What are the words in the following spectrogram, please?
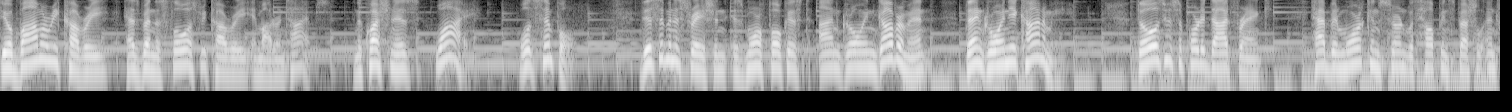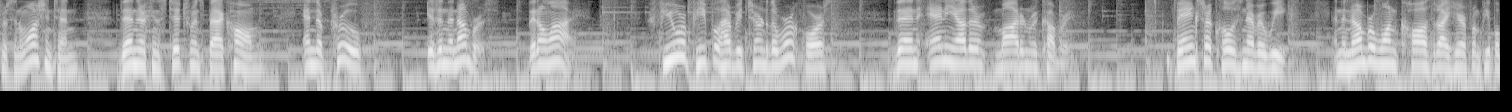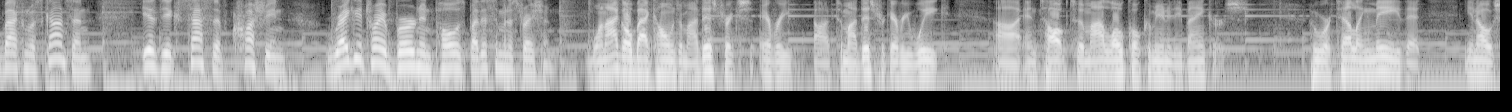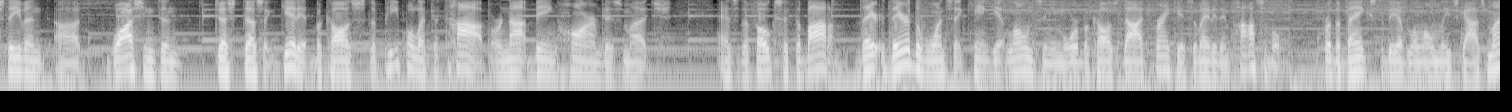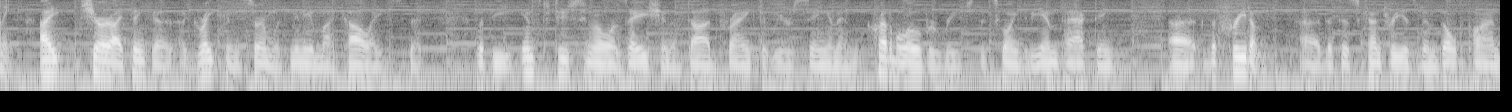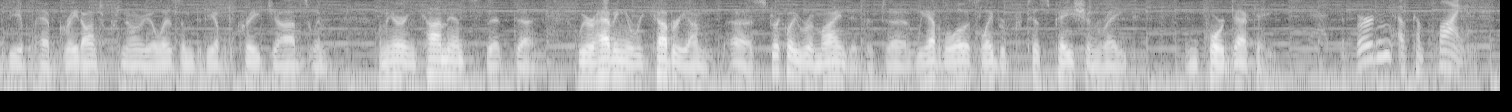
The Obama recovery has been the slowest recovery in modern times. And the question is, why? Well, it's simple. This administration is more focused on growing government than growing the economy. Those who supported Dodd Frank have been more concerned with helping special interests in Washington than their constituents back home, and the proof is in the numbers. They don't lie. Fewer people have returned to the workforce than any other modern recovery. Banks are closing every week, and the number one cause that I hear from people back in Wisconsin is the excessive, crushing regulatory burden imposed by this administration. When I go back home to my districts every uh, to my district every week uh, and talk to my local community bankers, who are telling me that, you know, Stephen, uh, Washington just doesn't get it because the people at the top are not being harmed as much as the folks at the bottom. They're, they're the ones that can't get loans anymore because Dodd Frank has made it impossible for the banks to be able to loan these guys money. I share, I think, a, a great concern with many of my colleagues that with the institutionalization of Dodd Frank, that we are seeing an incredible overreach that's going to be impacting uh, the freedom uh, that this country has been built upon to be able to have great entrepreneurialism, to be able to create jobs. When I'm hearing comments that uh, we are having a recovery, I'm uh, strictly reminded that uh, we have the lowest labor participation rate in four decades. Burden of compliance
